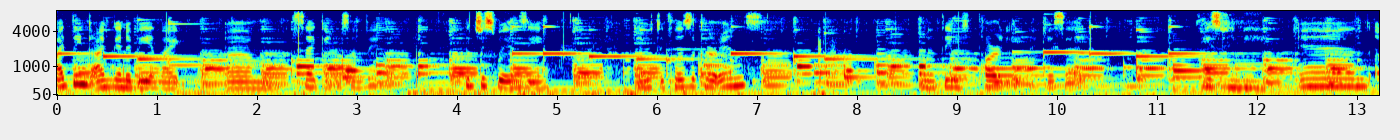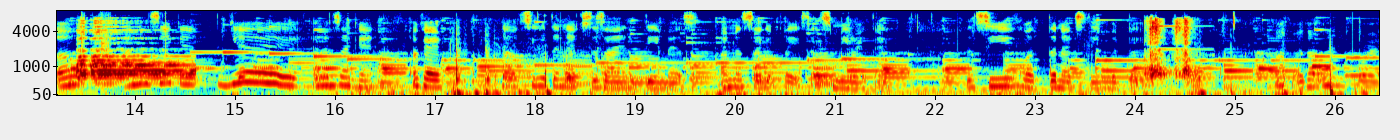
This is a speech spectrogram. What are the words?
I think I'm gonna be in like um second or something. Let's just wait and see. We have to close the curtains. And the theme is party, like I said. Please be me. And oh, I'm in second. Okay, now let's see what the next design theme is. I'm in second place. That's me right there. Let's see what the next theme would be. Oh, I got money for it.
